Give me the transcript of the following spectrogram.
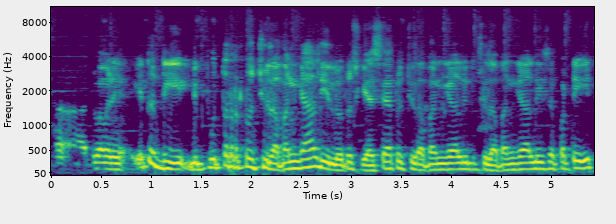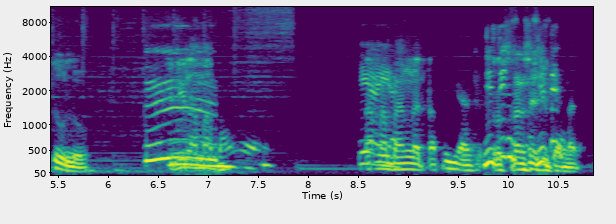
Ah, dua menit itu di, diputer 7-8 kali loh terus geser 7-8 kali 7-8 kali seperti itu loh jadi lama banget Iya lama iya. banget tapi ya terus Justin- terang saya juga Justin-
